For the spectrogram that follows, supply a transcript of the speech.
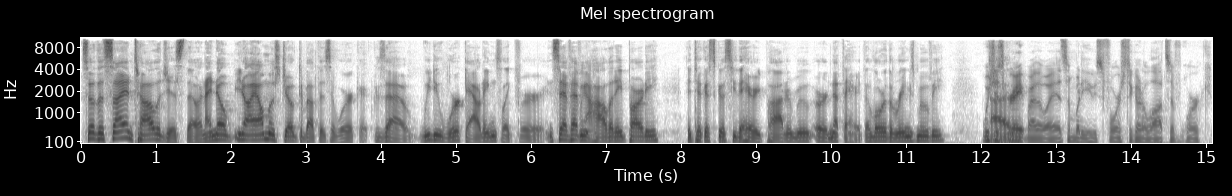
So the Scientologists, though, and I know, you know, I almost joked about this at work because uh, we do work outings. Like for instead of having a holiday party, they took us to go see the Harry Potter movie, or not the Harry, the Lord of the Rings movie. Which is Uh, great, by the way. As somebody who's forced to go to lots of work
